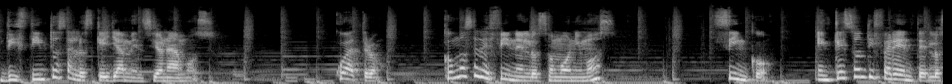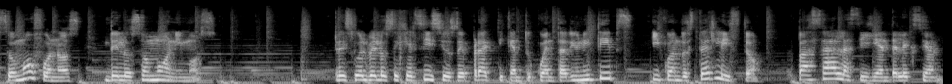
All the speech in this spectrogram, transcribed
distintos a los que ya mencionamos. 4. ¿Cómo se definen los homónimos? 5. ¿En qué son diferentes los homófonos de los homónimos? Resuelve los ejercicios de práctica en tu cuenta de Unitips y cuando estés listo, pasa a la siguiente lección.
